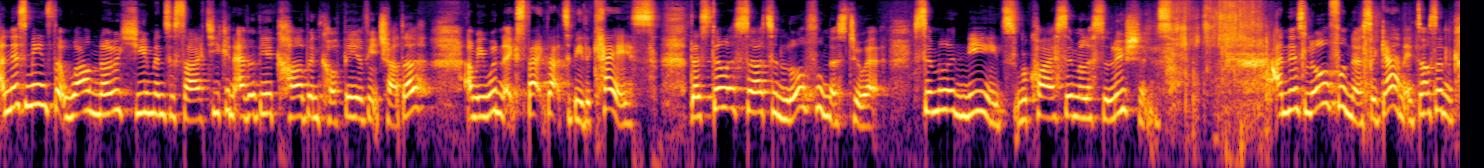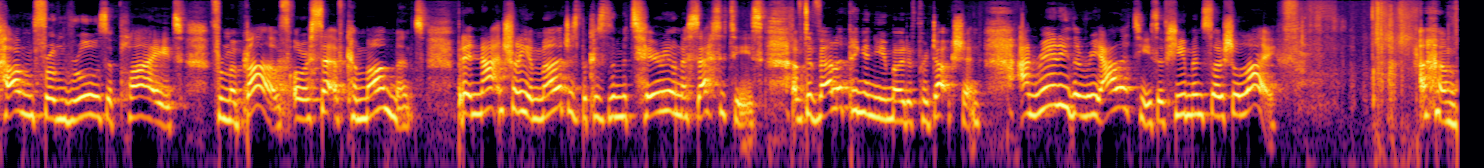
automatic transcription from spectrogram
and this means that while no human society can ever be a carbon copy of each other, and we wouldn't expect expect that to be the case, there's still a certain lawfulness to it. Similar needs require similar solutions. And this lawfulness, again, it doesn't come from rules applied from above or a set of commandments, but it naturally emerges because of the material necessities of developing a new mode of production and really the realities of human social life. Um,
